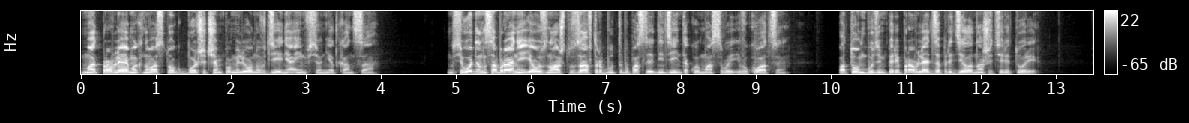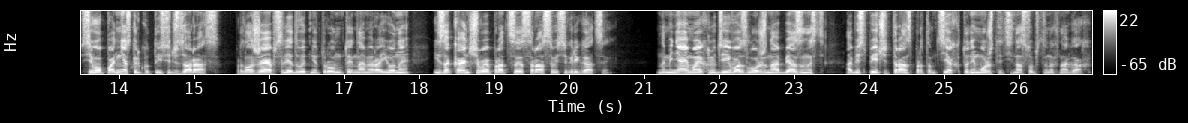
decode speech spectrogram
Мы отправляем их на восток больше, чем по миллиону в день, а им все нет конца. Но сегодня на собрании я узнал, что завтра будто бы последний день такой массовой эвакуации – Потом будем переправлять за пределы нашей территории. Всего по нескольку тысяч за раз, продолжая обследовать нетронутые нами районы и заканчивая процесс расовой сегрегации. На меня и моих людей возложена обязанность обеспечить транспортом тех, кто не может идти на собственных ногах.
